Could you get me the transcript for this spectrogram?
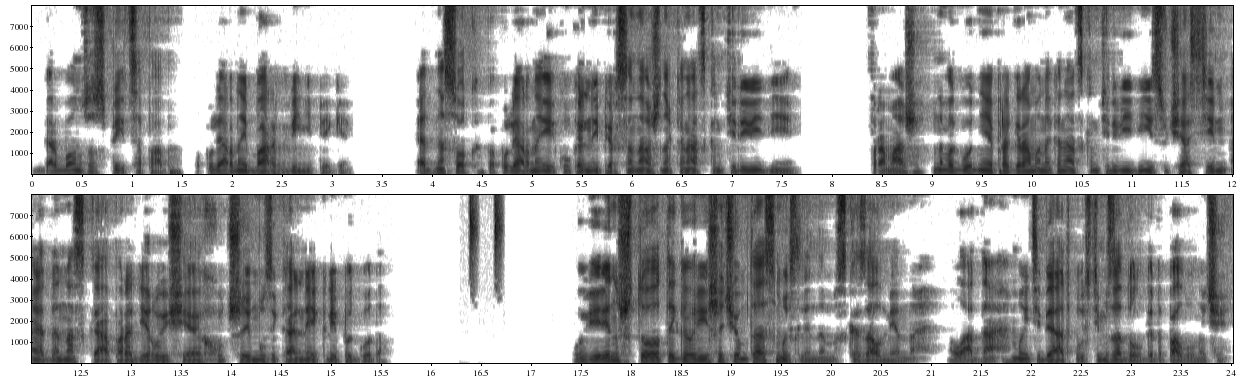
Гарбонзо Пицца Паб, популярный бар в Виннипеге. Эдносок – популярный кукольный персонаж на канадском телевидении. Фромаж – новогодняя программа на канадском телевидении с участием Эда Носка, пародирующая худшие музыкальные клипы года. «Уверен, что ты говоришь о чем-то осмысленном», — сказал Менна. «Ладно, мы тебя отпустим задолго до полуночи».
